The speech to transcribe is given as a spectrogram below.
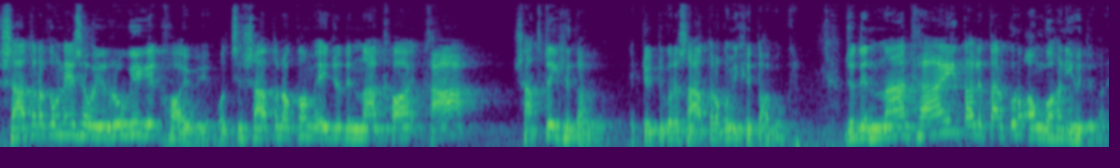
সাত রকম নিয়ে এসে ওই রুগীকে খাওয়াইবে। বলছি, সাত রকম এই যদি না খাওয়ায়, খা, সাতটাই খেতে হবে। একটু একটু করে সাত রকমই খেতে হবে ওকে। যদি না খাই তাহলে তার কোনো অঙ্গহানি হইতে পারে।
